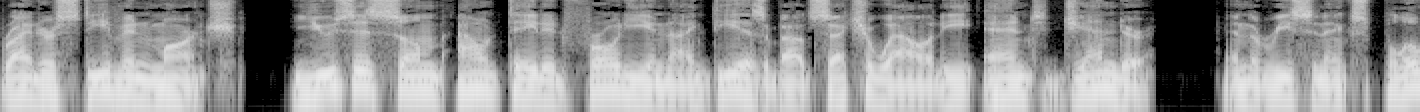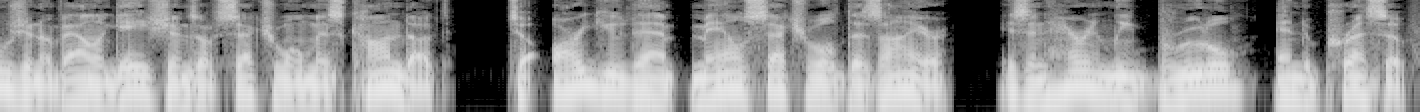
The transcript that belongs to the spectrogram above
writer Stephen Marche uses some outdated Freudian ideas about sexuality and gender and the recent explosion of allegations of sexual misconduct to argue that male sexual desire is inherently brutal and oppressive.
